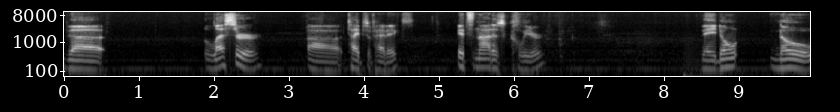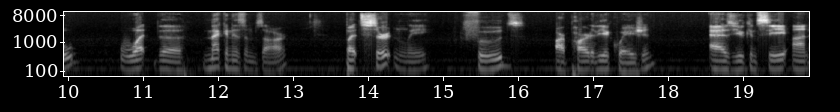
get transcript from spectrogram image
the lesser uh, types of headaches, it's not as clear. They don't know what the mechanisms are, but certainly foods are part of the equation as you can see on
